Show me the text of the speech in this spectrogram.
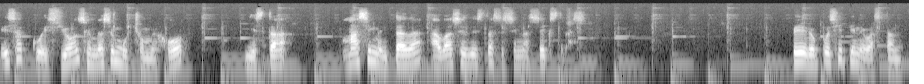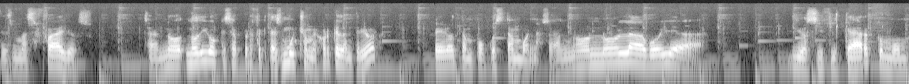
Esa cohesión se me hace mucho mejor y está más cimentada a base de estas escenas extras pero pues sí tiene bastantes más fallos. O sea, no, no digo que sea perfecta, es mucho mejor que la anterior, pero tampoco es tan buena. O sea, no, no la voy a diosificar como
